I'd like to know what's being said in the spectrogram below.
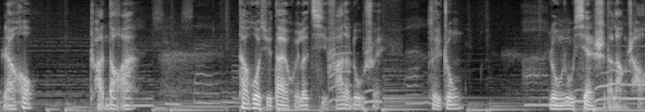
然后船到岸。他或许带回了启发的露水，最终融入现实的浪潮。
